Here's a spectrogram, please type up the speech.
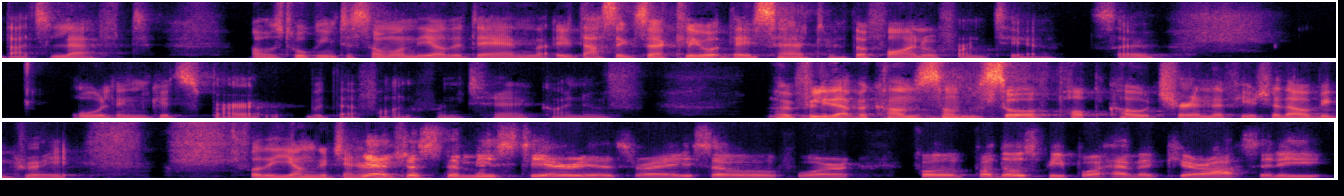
that's left. I was talking to someone the other day, and that's exactly what they said the final frontier. So, all in good spirit with their final frontier, kind of. Hopefully, that becomes some sort of pop culture in the future. That would be great for the younger generation. Yeah, just the mysterious, right? So, for for for those people have a curiosity,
